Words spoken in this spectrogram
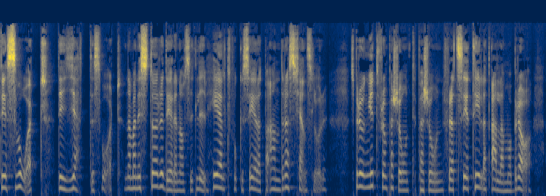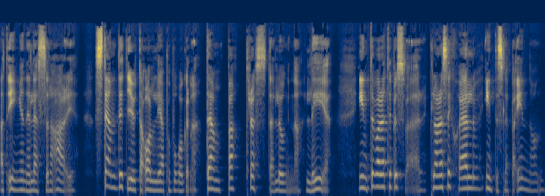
Det är svårt, det är jättesvårt, när man är större delen av sitt liv helt fokuserat på andras känslor. Sprungit från person till person för att se till att alla mår bra, att ingen är ledsen och arg. Ständigt gjuta olja på vågorna, dämpa, trösta, lugna, le. Inte vara till besvär, klara sig själv, inte släppa in någon.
